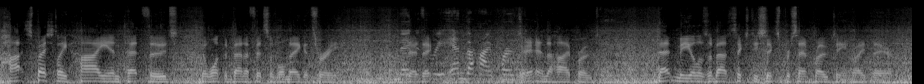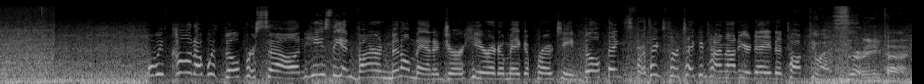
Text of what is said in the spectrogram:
high, especially high-end pet foods that want the benefits of omega-3 Omega That- three and the high protein. and the high protein. That meal is about 66% protein right there. Well, we've caught up with Bill Purcell, and he's the environmental manager here at Omega Protein. Bill, thanks for thanks for taking time out of your day to talk to us. Sure, anytime.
